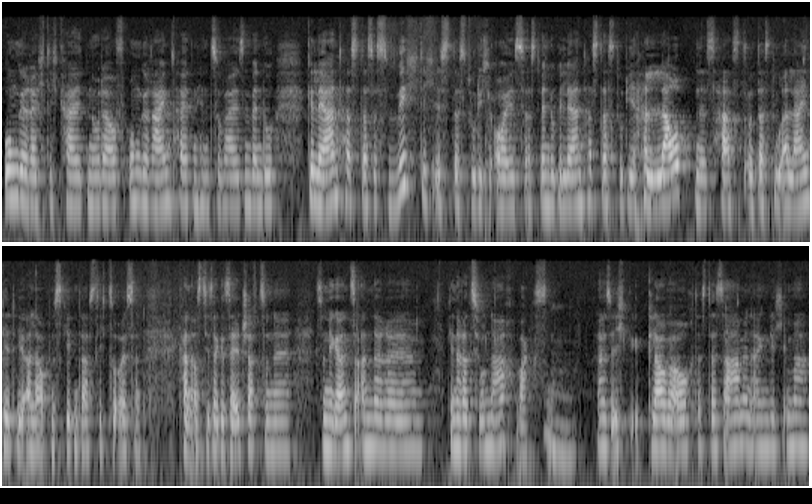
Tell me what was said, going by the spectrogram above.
Ungerechtigkeiten oder auf Ungereimtheiten hinzuweisen, wenn du gelernt hast, dass es wichtig ist, dass du dich äußerst, wenn du gelernt hast, dass du die Erlaubnis hast und dass du allein dir die Erlaubnis geben darfst, dich zu äußern, kann aus dieser Gesellschaft so eine, so eine ganz andere Generation nachwachsen. Mhm. Also ich glaube auch, dass der Samen eigentlich immer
